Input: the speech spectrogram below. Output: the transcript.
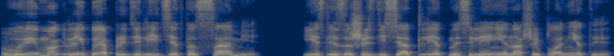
Вы могли бы определить это сами, если за 60 лет население нашей планеты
